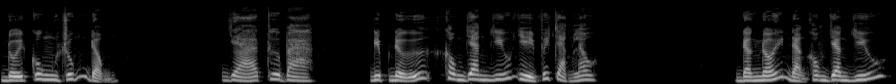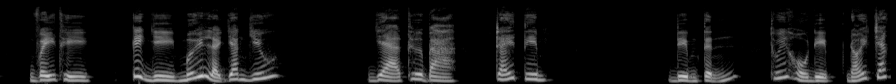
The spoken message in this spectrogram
Nội cung rúng động. Dạ thưa bà, điệp nữ không gian díu gì với chàng lâu. Nàng nói nàng không gian díu, vậy thì cái gì mới là gian díu? Dạ thưa bà, trái tim. Điềm tĩnh, Thúy Hồ Điệp nói chắc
